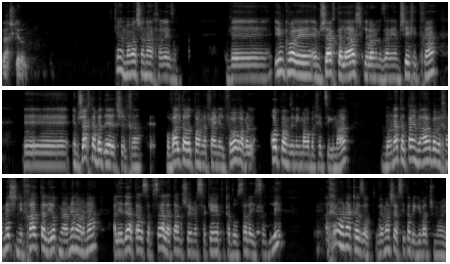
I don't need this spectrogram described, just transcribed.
באשקלון. כן, ממש שנה אחרי זה. ואם כבר אה, המשכת לאשקלון, אז אני אמשיך איתך. אה, המשכת בדרך שלך, הובלת עוד פעם לפיינל פור, אבל עוד פעם זה נגמר בחצי גמר. בעונת 2004 ו-2005 נבחרת להיות מאמן העונה על ידי אתר ספסל, אתר שמסקר את הכדורסל הישראלי, אחרי עונה כזאת, ומה שעשית בגבעת שמואל,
